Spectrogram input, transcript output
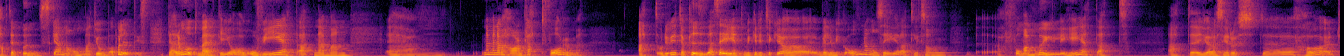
haft en önskan om att jobba politiskt. Däremot märker jag och vet att när man, eh, när man har en plattform att, och det vet jag Pia säger jättemycket, det tycker jag väldigt mycket om när hon säger att liksom får man möjlighet att, att eh, göra sin röst eh, hörd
